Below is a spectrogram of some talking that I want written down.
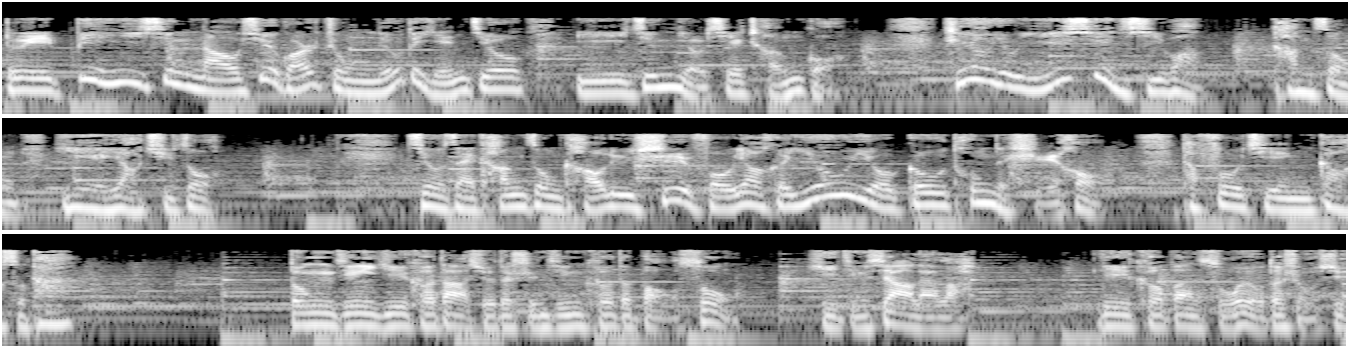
对变异性脑血管肿瘤的研究已经有些成果。只要有一线希望，康纵也要去做。就在康纵考虑是否要和悠悠沟通的时候，他父亲告诉他：“东京医科大学的神经科的保送已经下来了，立刻办所有的手续。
